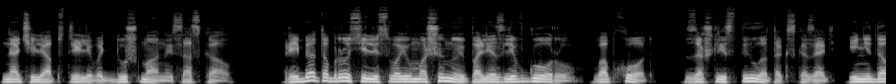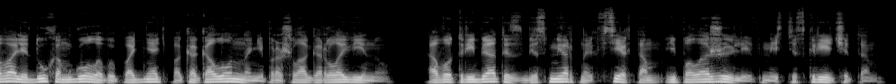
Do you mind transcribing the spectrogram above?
начали обстреливать душманы со скал. Ребята бросили свою машину и полезли в гору, в обход. Зашли с тыла, так сказать, и не давали духам головы поднять, пока колонна не прошла горловину. А вот ребят из бессмертных всех там и положили вместе с кречетом.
